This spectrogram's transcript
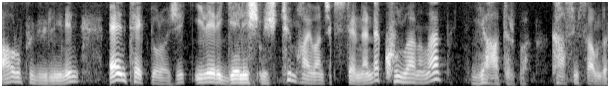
Avrupa Birliği'nin en teknolojik, ileri gelişmiş tüm hayvancılık sistemlerinde kullanılan yağdır bu. Kalsiyum sabunudur.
